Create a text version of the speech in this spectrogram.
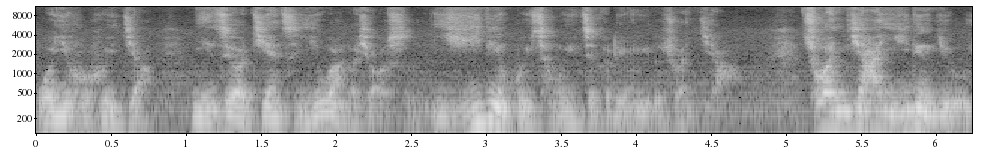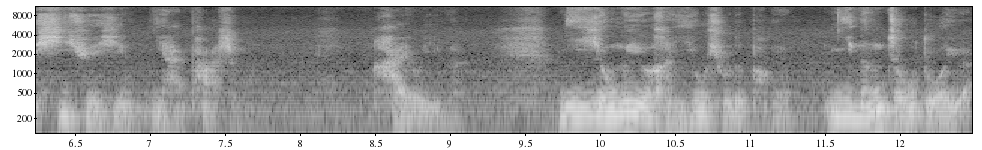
我一会儿会讲，你只要坚持一万个小时，一定会成为这个领域的专家。专家一定就有稀缺性，你还怕什么？还有一个，你有没有很优秀的朋友？你能走多远？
